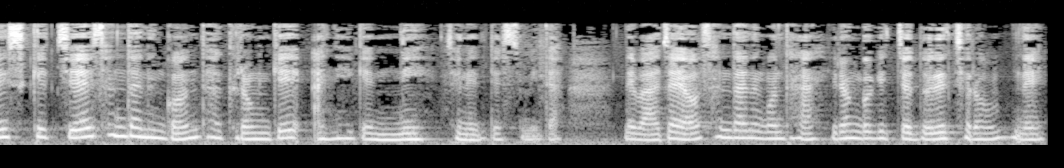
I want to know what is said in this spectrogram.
네, 여행 스케치에 산다는 건 다 그런 게 아니겠니? 전해드렸습니다. 네, 맞아요. 산다는 건 다 이런 거겠죠. 노래처럼. 네.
